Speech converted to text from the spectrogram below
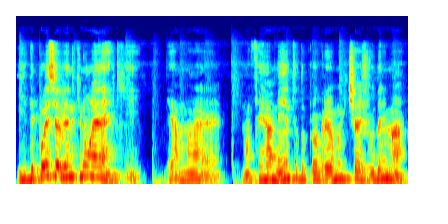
E depois você vai vendo que não é, que é uma, uma ferramenta do programa que te ajuda a animar.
